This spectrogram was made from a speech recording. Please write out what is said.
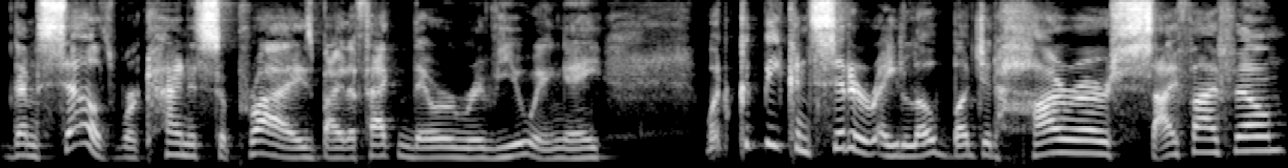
themselves were kind of surprised by the fact that they were reviewing a what could be considered a low budget horror sci fi film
